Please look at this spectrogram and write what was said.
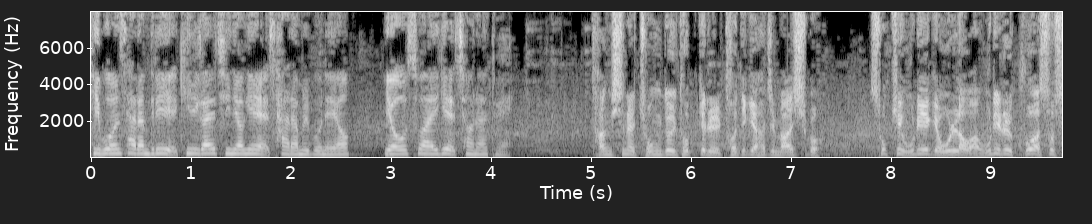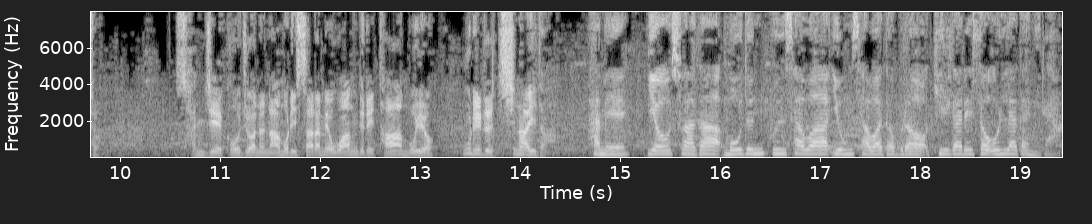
기브온 사람들이 길갈 진영에 사람을 보내어 여호수아에게 전하되 당신의 종들 돕기를 더디게 하지 마시고 속히 우리에게 올라와 우리를 구하소서. 산지에 거주하는 아모리 사람의 왕들이 다 모여 우리를 치나이다. 함에 여호수아가 모든 군사와 용사와 더불어 길갈에서 올라가니라.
